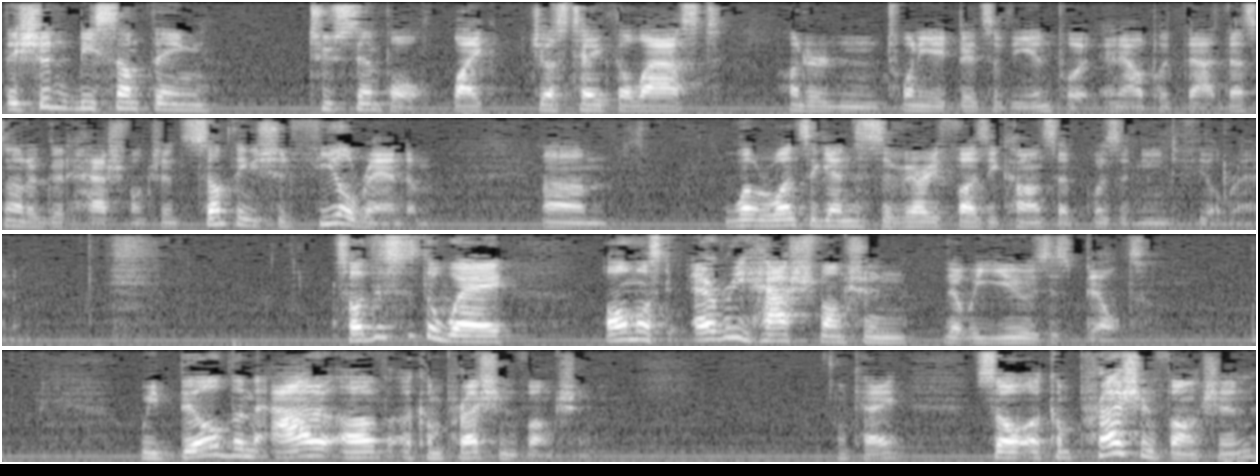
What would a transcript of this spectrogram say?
they shouldn't be something too simple, like just take the last 128 bits of the input and output that. That's not a good hash function. Something should feel random. Um, once again, this is a very fuzzy concept. What does it mean to feel random? So this is the way almost every hash function that we use is built. We build them out of a compression function. Okay, so a compression function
